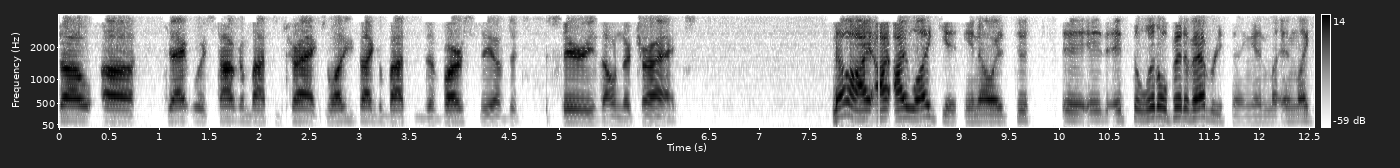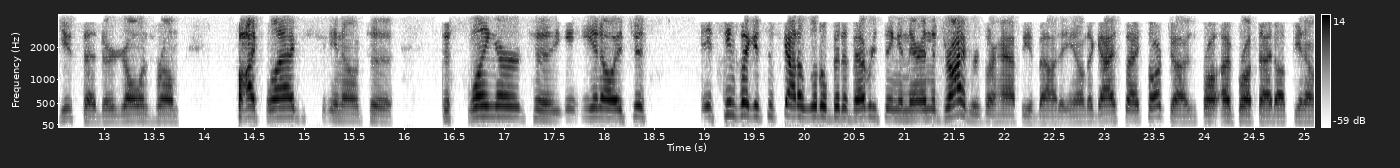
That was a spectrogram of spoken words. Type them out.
so uh Jack was talking about the tracks. What do you think about the diversity of the series on the tracks? No, I, I I like it. You know, it's just it, it's a little bit of everything, and and like you said, they're going from five flags, you know, to to slinger to you know, it just it seems like it's just got a little bit of everything in there, and the drivers are happy about it. You know, the guys that I talked to, I was brought I brought that up. You know,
